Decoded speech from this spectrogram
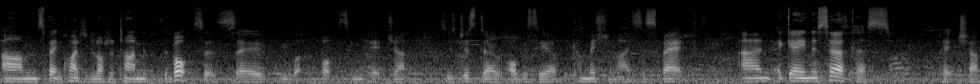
um, spent quite a lot of time with the boxers. So you've got the boxing picture. This is just a, obviously a commission, I suspect. And again, a circus picture.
